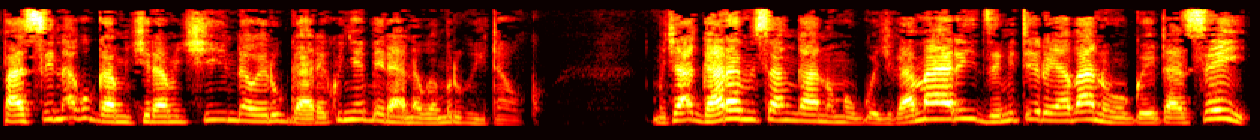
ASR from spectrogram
Pasina kugamuchira muchinda werugare kunyeberana kwamuri kuita uko muchagara misangano mugodya mari dzemitero yavanhu mugoita sei?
